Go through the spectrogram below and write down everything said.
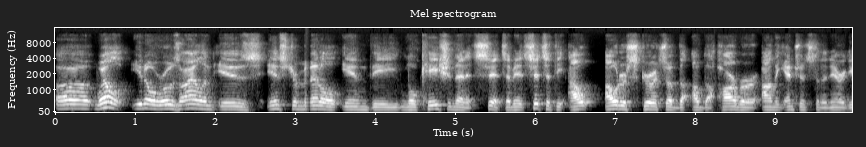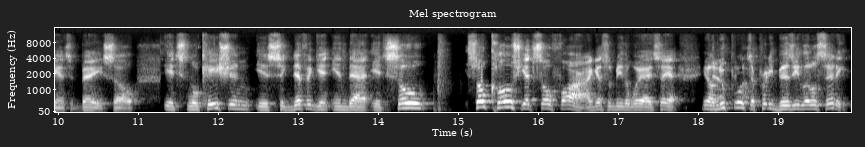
Uh, well, you know, Rose Island is instrumental in the location that it sits. I mean, it sits at the out, outer skirts of the of the harbor on the entrance to the Narragansett Bay. So its location is significant in that it's so so close yet so far. I guess would be the way I say it. You know, Yeah. Newport's a pretty busy little city.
